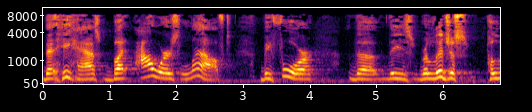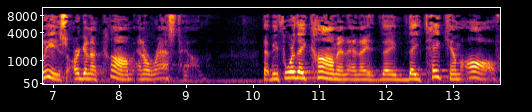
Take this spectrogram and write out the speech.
that he has but hours left before the, these religious police are going to come and arrest him. That before they come and, and they, they, they take him off,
